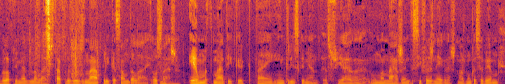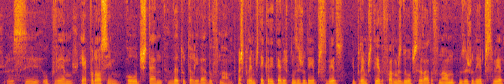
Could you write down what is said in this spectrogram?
propriamente na lei, está por vezes na aplicação da lei. Ou seja, é uma temática que tem intrinsecamente associada uma margem de cifras negras. Nós nunca sabemos se o que vemos é próximo ou distante da totalidade do fenómeno. Mas podemos ter critérios que nos ajudem a perceber e podemos ter formas de observar o fenómeno que nos ajudem a perceber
